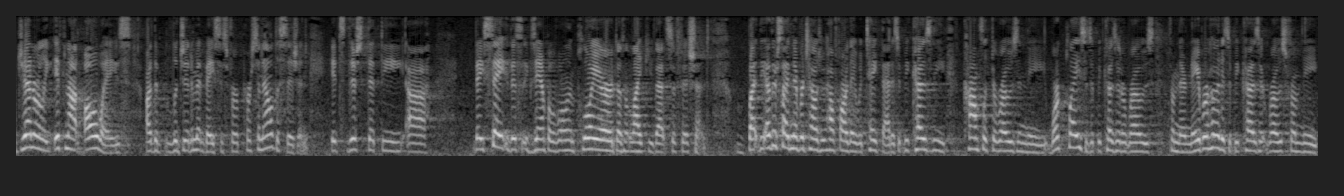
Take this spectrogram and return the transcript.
generally, if not always, are the legitimate basis for a personnel decision. It's just that the uh, they say this example of well, employer doesn't like you, that's sufficient. But the other side never tells you how far they would take that. Is it because the conflict arose in the workplace? Is it because it arose from their neighborhood? Is it because it rose from the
